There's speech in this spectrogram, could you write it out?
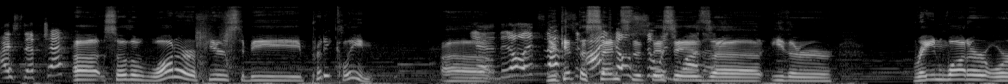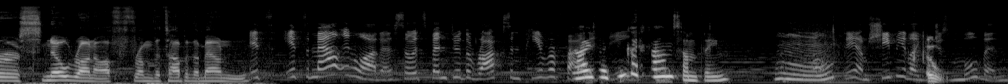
I sniff check. Uh, so the water appears to be pretty clean. Uh, yeah, no, it's you get the se- sense that this sewage is uh, either rainwater or snow runoff from the top of the mountain. It's it's mountain water, so it's been through the rocks and purified. Guys, I think I found something. Hmm. Oh, damn, she be like Oh. just moving.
